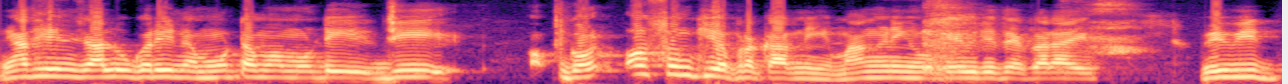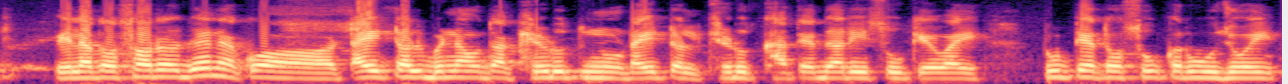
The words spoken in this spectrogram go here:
ત્યાંથી ચાલુ કરીને મોટામાં મોટી જે અસંખ્ય પ્રકારની માંગણીઓ કેવી રીતે કરાય? વિવિધ પેલા તો સર છે ને ટાઇટલ બનાવતા ખેડૂતનું ટાઇટલ ખેડૂત ખાતેદારી શું કહેવાય? તૂટે તો શું કરવું જોઈએ?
